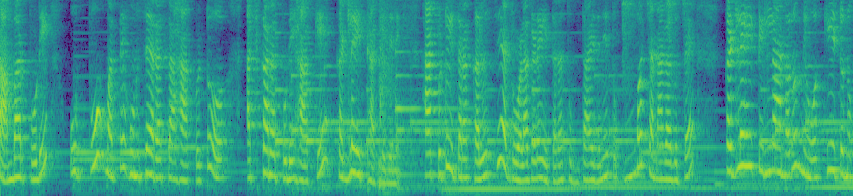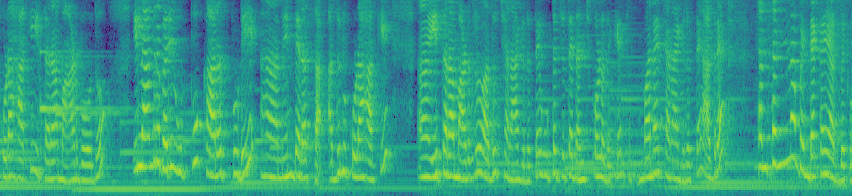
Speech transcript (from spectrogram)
ಸಾಂಬಾರು ಪುಡಿ ಉಪ್ಪು ಮತ್ತು ಹುಣಸೆ ರಸ ಹಾಕಿಬಿಟ್ಟು ಅಚ್ಕಾರದ ಪುಡಿ ಹಾಕಿ ಕಡಲೆ ಹಿಟ್ಟು ಹಾಕಿದ್ದೀನಿ. ಹಾಕ್ಬಿಟ್ಟು ಈ ಥರ ಕಲಸಿ ಅದ್ರ ಒಳಗಡೆ ಈ ಥರ ತುಂಬ್ತಾ ಇದ್ದೀನಿ. ತುಂಬ ಚೆನ್ನಾಗಾಗುತ್ತೆ. ಕಡಲೆ ಹಿಟ್ಟಿಲ್ಲ ಅನ್ನೋರು ನೀವು ಅಕ್ಕಿ ಹಿಟ್ಟನ್ನು ಕೂಡ ಹಾಕಿ ಈ ಥರ ಮಾಡ್ಬೋದು. ಇಲ್ಲಾಂದರೆ ಬರೀ ಉಪ್ಪು, ಖಾರದ ಪುಡಿ ನಿಂಬೆ ರಸ ಅದನ್ನು ಕೂಡ ಹಾಕಿ ಈ ಥರ ಮಾಡಿದ್ರು ಅದು ಚೆನ್ನಾಗಿರುತ್ತೆ. ಊಟದ ಜೊತೆ ನಂಚ್ಕೊಳ್ಳೋದಕ್ಕೆ ತುಂಬಾ ಚೆನ್ನಾಗಿರುತ್ತೆ. ಆದರೆ ಸಣ್ಣ ಸಣ್ಣ ಬೆಂಡೆಕಾಯಿ ಆಗಬೇಕು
